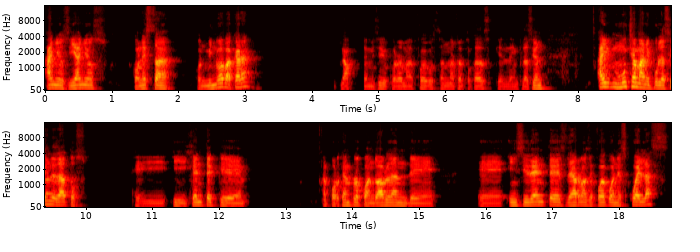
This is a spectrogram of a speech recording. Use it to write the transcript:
años y años con esta con mi nueva cara, no, homicidio por arma de fuego están más retocados que la inflación. Hay mucha manipulación de datos y, gente que, ah, por ejemplo, cuando hablan de eh, incidentes de armas de fuego en escuelas,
